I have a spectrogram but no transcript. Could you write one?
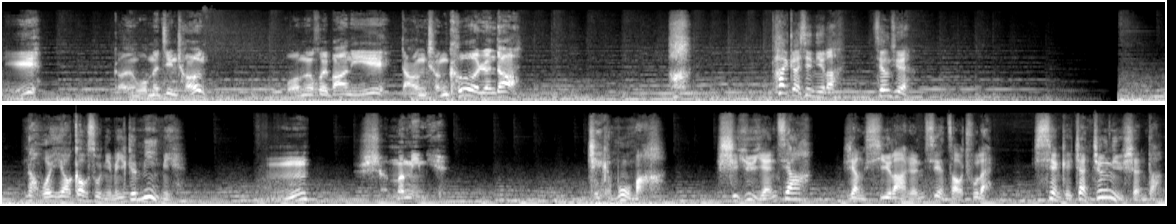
你跟我们进城，我们会把你当成客人的。啊，太感谢你了，将军。那我也要告诉你们一个秘密。嗯，什么秘密？这个木马是预言家让希腊人建造出来，献给战争女神的。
